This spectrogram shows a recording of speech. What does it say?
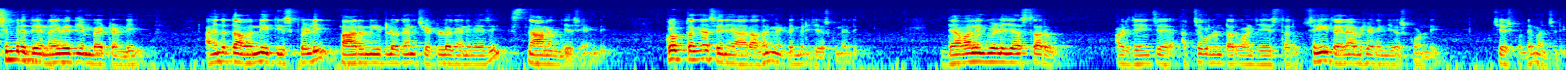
చిమ్మిరితే నైవేద్యం పెట్టండి. అయిన తర్వాత అవన్నీ తీసుకెళ్ళి పారి నీటిలో కానీ చెట్టులో కానీ వేసి స్నానం చేసేయండి. క్లుప్తంగా శని ఆరాధన మీ ఇంట్లో మీరు చేసుకునేది. దేవాలయంకి వెళ్ళి చేస్తారు. అక్కడ చేయించే అర్చకులు ఉంటారు వాళ్ళు చేయిస్తారు. శని తైలాభిషేకం చేసుకోండి. చేసుకుంటే మంచిది.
